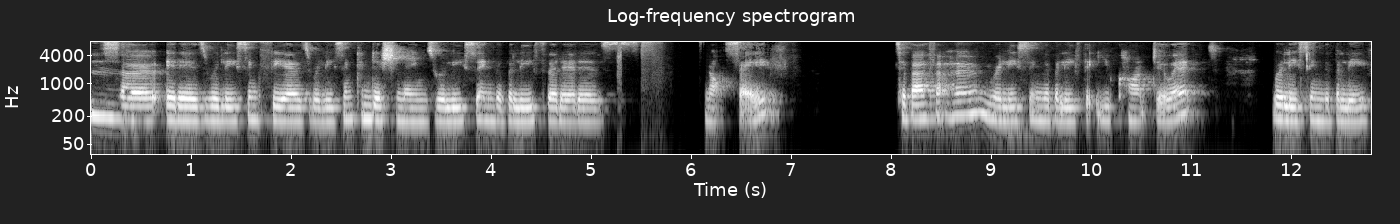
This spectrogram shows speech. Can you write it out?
Mm. So it is releasing fears, releasing conditionings, releasing the belief that it is not safe to birth at home, releasing the belief that you can't do it, releasing the belief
